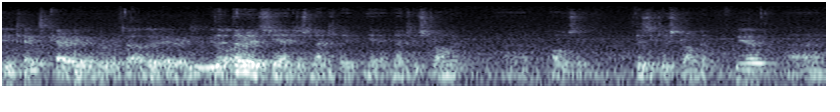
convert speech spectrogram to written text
intense carryover into other areas of your Th- life. there is, yeah, just mentally, yeah, mentally stronger. Um, obviously, physically stronger. Yeah. Um,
